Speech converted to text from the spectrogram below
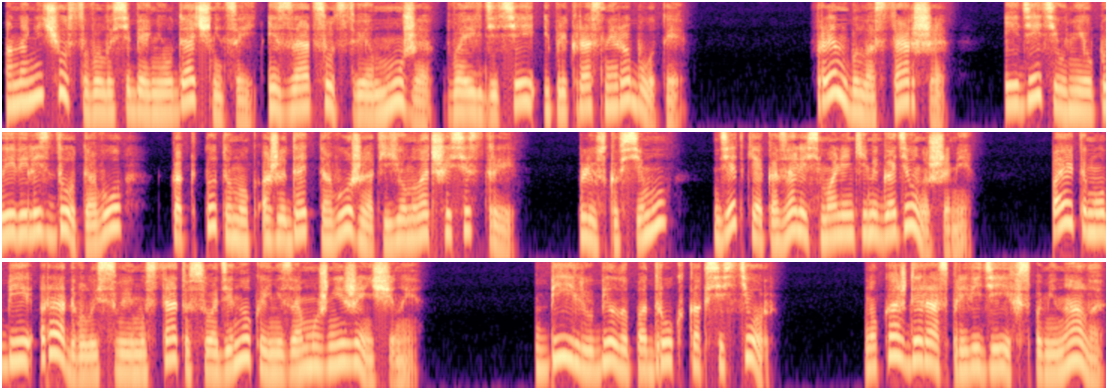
она не чувствовала себя неудачницей из-за отсутствия мужа, двоих детей и прекрасной работы. Френ была старше, и дети у нее появились до того, как кто-то мог ожидать того же от ее младшей сестры. Плюс ко всему, детки оказались маленькими гаденышами. Поэтому Би радовалась своему статусу одинокой незамужней женщины. Би любила подруг как сестер, но каждый раз при виде их вспоминала,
